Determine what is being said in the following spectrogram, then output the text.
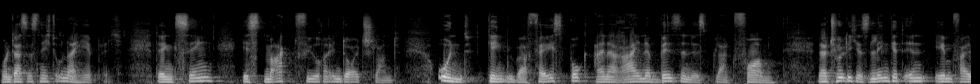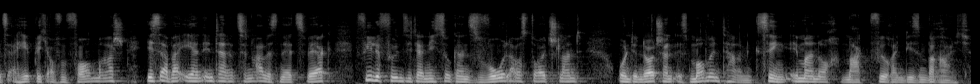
Und das ist nicht unerheblich, denn Xing ist Marktführer in Deutschland und gegenüber Facebook eine reine Business-Plattform. Natürlich ist LinkedIn ebenfalls erheblich auf dem Vormarsch, ist aber eher ein internationales Netzwerk. Viele fühlen sich da nicht so ganz wohl aus Deutschland und in Deutschland ist momentan Xing immer noch Marktführer in diesem Bereich.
